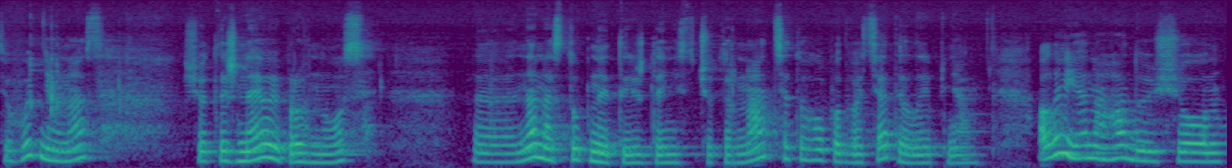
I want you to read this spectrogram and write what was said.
Сьогодні у нас щотижневий прогноз е, на наступний тиждень з 14 по 20 липня. Але я нагадую, що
